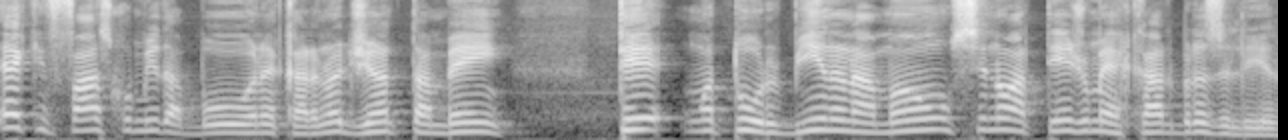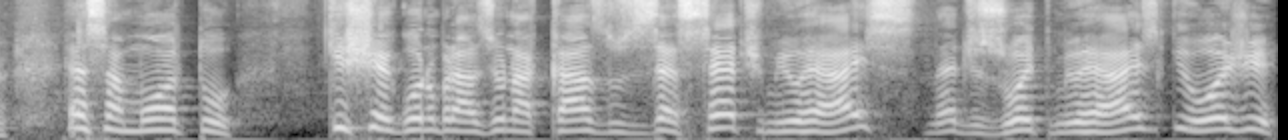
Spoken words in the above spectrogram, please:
é que faz comida boa, né, cara? Não adianta também ter uma turbina na mão se não atende o mercado brasileiro. Essa moto que chegou no Brasil na casa dos 17 mil reais, né, 18 mil reais, que hoje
